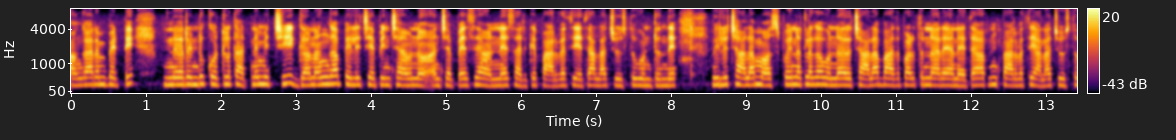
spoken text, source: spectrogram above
బంగారం పెట్టి రెండు కోట్ల కట్నం ఇచ్చి ఘనంగా పెళ్ళి చేపించాను అని చెప్పేసి అనేసరికి పార్వతి అయితే అలా చూస్తూ ఉంటుంది. వీళ్ళు చాలా మోసపోయినట్లుగా ఉన్నారు చాలా బాధపడుతున్నారే అని అయితే పార్వతి అలా చూస్తూ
